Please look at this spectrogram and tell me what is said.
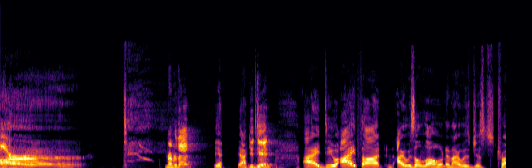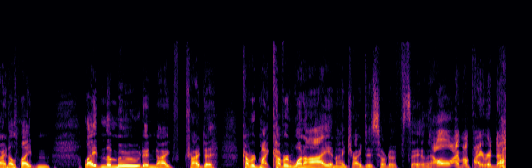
"Arr!" remember that? yeah, yeah, I You do. did. I do. I thought I was alone and I was just trying to lighten lighten the mood and I tried to covered my covered one eye and I tried to sort of say, "Oh, I'm a pirate now."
